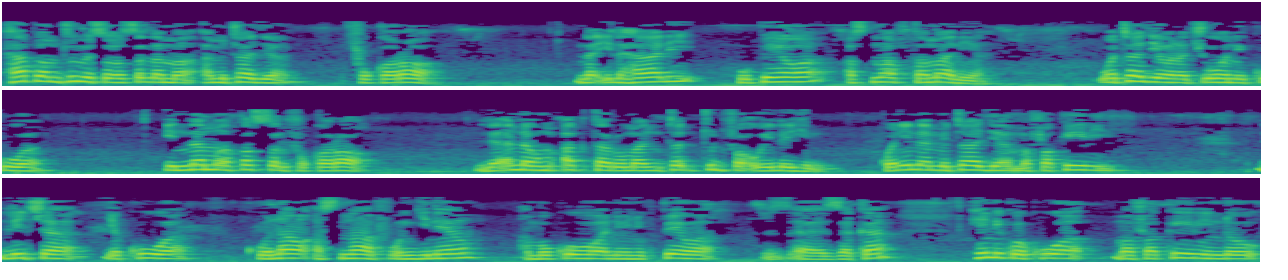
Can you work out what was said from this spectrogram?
hapa mtume SAW ametaja fukara na ilhali hupewa asnaf thamania. Wataja wanachuoni kuwa inama khassa alfuqara lianahum aktharu man tudfa'u ilayhim. Kwa nini ametaja mafakiri licha ya kuwa kunao asnaf wengineo ambao ni wenye kupewa zaka? Hii ni kwa kuwa mafakiri ndo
